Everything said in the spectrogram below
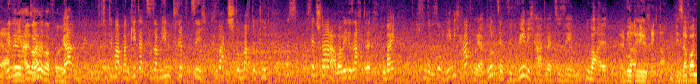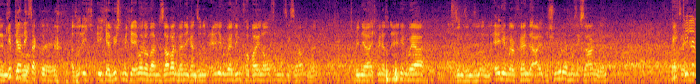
Ja, die beim halbe Thema- Halle war voll. Ja, zum Thema, man geht da zusammen hin, trifft sich, quatscht und macht und tut. Das ist ein bisschen schade, aber wie gesagt, äh, wobei, ich finde sowieso wenig Hardware, grundsätzlich wenig Hardware zu sehen, überall. Ja gut, Ja, die, die sabbernden... Gibt ja also, nichts aktuell. Also ich, ich erwische mich ja immer nur beim Sabbern, wenn ich an so einem Alienware-Ding vorbeilaufe, muss ich sagen. Ne? Ich, bin ja, ich bin ja so ein Alienware... So ein, so ein, Alienware-Fan der alten Schule, muss ich sagen. Ne? Wie viele,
